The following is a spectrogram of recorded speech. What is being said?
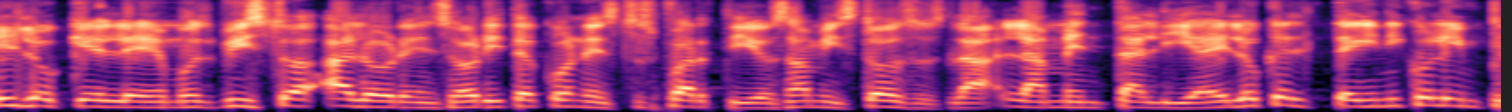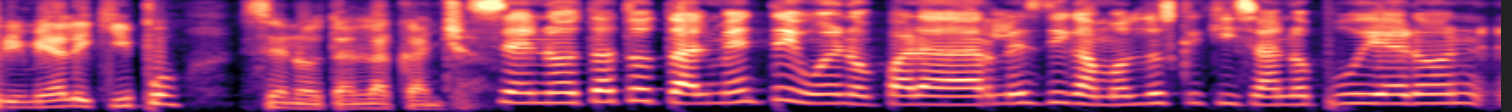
y lo que le hemos visto a, a Lorenzo ahorita con estos partidos amistosos. La, la mentalidad y lo que el técnico le imprime al equipo se nota en la cancha. Se nota totalmente y bueno, para darles, digamos, los que quizá no pudieron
